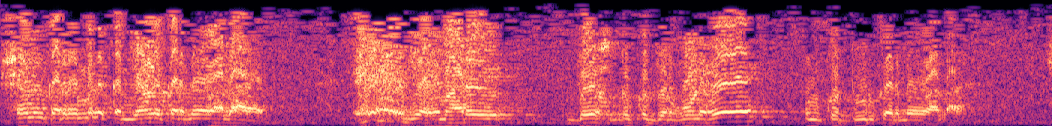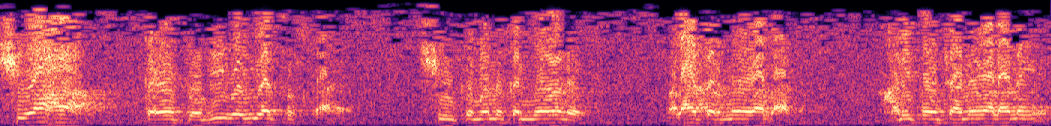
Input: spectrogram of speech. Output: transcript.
क्षण करने में कल्याण करने वाला है। जो हमारे दोष दुख दुर्गुण है, उनको दूर करने वाला है। शिवा कहे तो भी वही अर्थ उसका है। शिव के मन कल्याण है, भला करने वाला है, हानि पहुँचाने वाला नहीं है।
